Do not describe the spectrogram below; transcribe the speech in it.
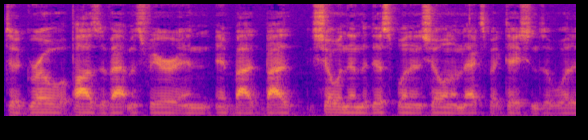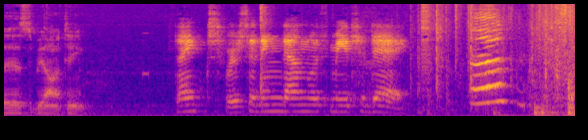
to grow a positive atmosphere and, and by by showing them the discipline and showing them the expectations of what it is to be on a team. Thanks for sitting down with me today. Thank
